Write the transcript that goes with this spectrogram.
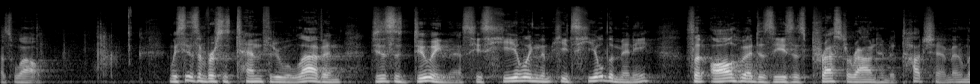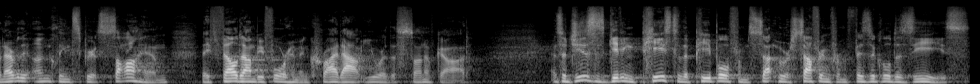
as well. We see this in verses 10 through 11. Jesus is doing this. He's healing them. He's healed the many so that all who had diseases pressed around him to touch him. And whenever the unclean spirits saw him, they fell down before him and cried out, You are the Son of God. And so Jesus is giving peace to the people from, who are suffering from physical disease.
